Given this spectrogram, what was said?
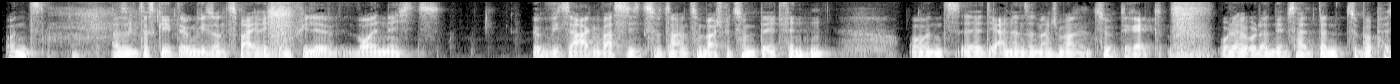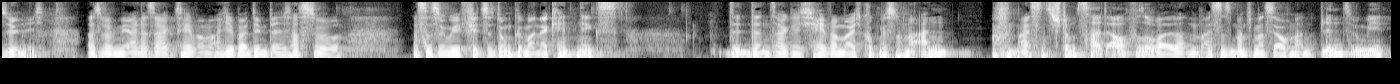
Und also das geht irgendwie so in zwei Richtungen. Viele wollen nicht irgendwie sagen, was sie zu, zum Beispiel zum Bild finden. Und äh, die anderen sind manchmal zu direkt. Oder oder nehmen es halt dann super persönlich. Also wenn mir einer sagt, hey Mama, hier bei dem Bild hast du, ist das irgendwie viel zu dunkel, man erkennt nichts, dann, dann sage ich, hey Mama, ich gucke mir es nochmal an. Und meistens stimmt es halt auch so, weil dann meistens manchmal ist ja auch mal blind irgendwie.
